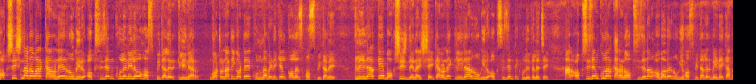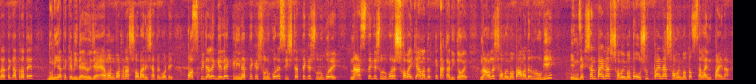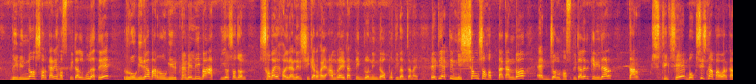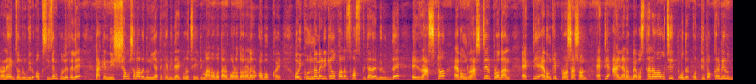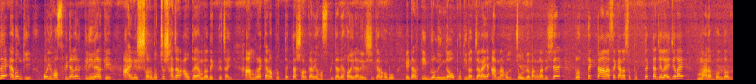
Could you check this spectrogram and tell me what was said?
বকশিস না দেওয়ার কারণে রোগীর অক্সিজেন খুলে নিল হসপিটালের ক্লিনার। ঘটনাটি ঘটে খুলনা মেডিকেল কলেজ হসপিটালে। ক্লিনারকে বকশিস দেয় নাই, সেই কারণে ক্লিনার রুগীর অক্সিজেনটি খুলে ফেলেছে। আর অক্সিজেন খোলার কারণে অক্সিজেনের অভাবে রুগী হসপিটালের বেডেই কাতরাতে কাতরাতে দুনিয়া থেকে বিদায় হয়ে যায়। এমন ঘটনা সবারই সাথে ঘটে। হসপিটালে গেলে ক্লিনার থেকে শুরু করে সিস্টার থেকে শুরু করে নার্স থেকে শুরু করে সবাইকে আমাদেরকে টাকা দিতে হয়। না হলে সময় মতো আমাদের রুগী ইনজেকশন পায় না, সময় মতো ওষুধ পায় না, সময় মতো স্যালাইন পায় না। বিভিন্ন সরকারি হসপিটালগুলোতে রোগীরা বা রোগীর ফ্যামিলি বা আত্মীয় স্বজন সবাই হয়রানির শিকার হয়। আমরা এটার তীব্র নিন্দা ও প্রতিবাদ জানাই। এটি একটি নিঃশংস হত্যাকাণ্ড। একজন হসপিটালের ক্লিনার তার ঠিক সে বকশিস না পাওয়ার কারণে একজন রুগীর অক্সিজেন খুলে ফেলে তাকে নৃশংসভাবে দুনিয়া থেকে বিদায় করেছে। এটি মানবতার বড় ধরনের অবক্ষয়। ওই খুলনা মেডিকেল কলেজ হসপিটালের বিরুদ্ধে এই রাষ্ট্র এবং রাষ্ট্রের প্রধান, একটি এবং কি প্রশাসন, একটি আইনানক ব্যবস্থা নেওয়া উচিত ওদের কর্তৃপক্ষের বিরুদ্ধে এবং কি ওই হসপিটালের ক্লিনারকে আইনের সর্বোচ্চ সাজার আওতায় আমরা দেখতে চাই। আমরা কেন প্রত্যেকটা সরকারি হসপিটালে হয়রানির শিকার হব? এটার তীব্র নিন্দা ও প্রতিবাদ জানাই, আর না হলে চলবে বাংলাদেশে প্রত্যেকটা আনাসে কানাসে প্রত্যেকটা জেলায় জেলায় মানববন্ধন।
